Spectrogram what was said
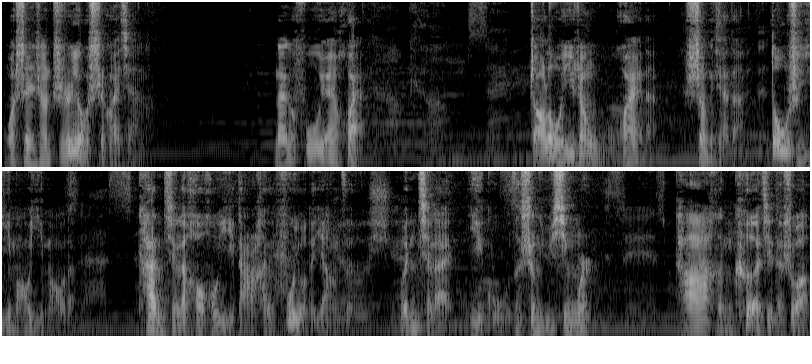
我身上只有十块钱了。那个服务员坏，找了我一张五块的，剩下的都是一毛一毛的，看起来厚厚一沓，很富有的样子，闻起来一股子生鱼腥味儿。他很客气地说：“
